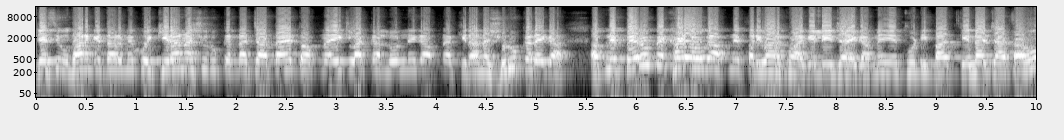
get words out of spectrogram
जैसे उदाहरण के तौर में कोई किराना शुरू करना चाहता है तो अपना एक लाख का लोन लेगा, अपना किराना शुरू करेगा, अपने पैरों पे खड़े होगा, अपने परिवार को आगे ले जाएगा। मैं ये थोड़ी बात कहना चाहता हूँ,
